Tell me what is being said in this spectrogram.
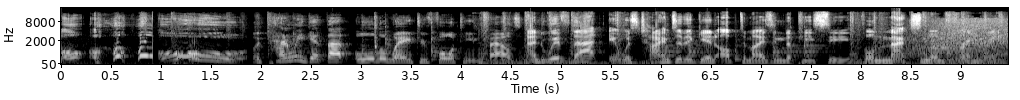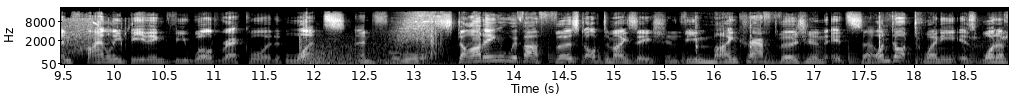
Oh, oh, oh, But can we get that all the way to 14,000? And with that, it was time to begin optimizing the PC for maximum frame rate and finally beating the world record once and for all. Starting with our first optimization, the Minecraft version itself. 1.20 is one of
